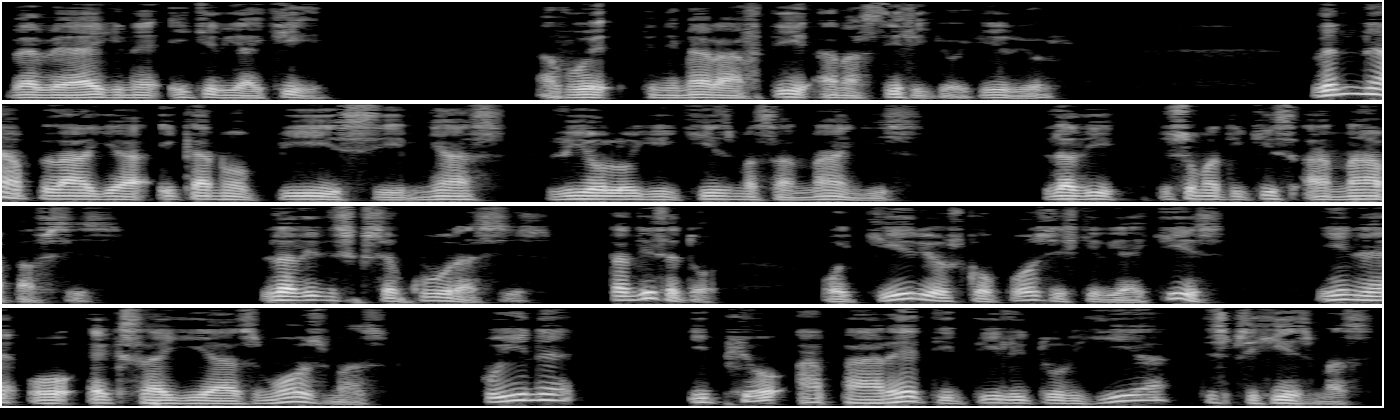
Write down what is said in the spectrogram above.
βέβαια έγινε η Κυριακή, αφού την ημέρα αυτή αναστήθηκε ο Κύριος, δεν είναι απλά για ικανοποίηση μιας βιολογικής μας ανάγκης, δηλαδή της σωματικής ανάπαυσης, δηλαδή της ξεκούρασης. Το αντίθετο, ο κύριος σκοπός της Κυριακής είναι ο εξαγιασμός μας που είναι η πιο απαραίτητη λειτουργία της ψυχής μας,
